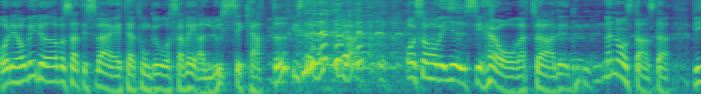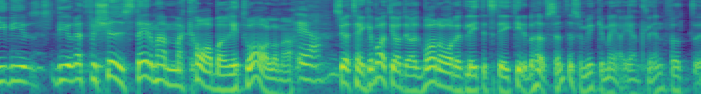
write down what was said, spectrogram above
Och det har vi då översatt i Sverige till att hon går och serverar lussekatter istället. Och så har vi ljus i håret. Så här. Men någonstans där. Vi, vi, vi är rätt förtjusta i de här makabra ritualerna. Ja. Så jag tänker bara att jag, jag bara drar ett litet steg till. Det behövs inte så mycket mer egentligen. För att, eh,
